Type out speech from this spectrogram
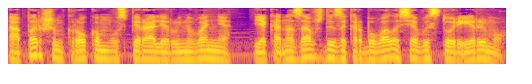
а першим кроком у спіралі руйнування, яка назавжди закарбувалася в історії Риму.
